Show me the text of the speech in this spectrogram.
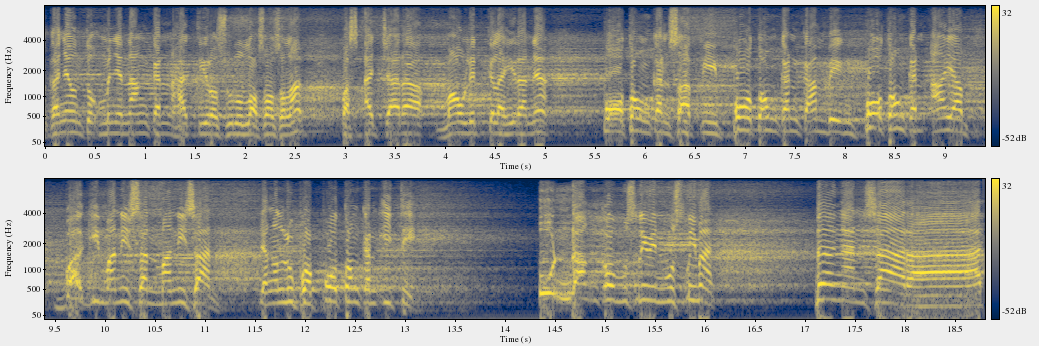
Makanya untuk menyenangkan hati Rasulullah SAW pas acara maulid kelahirannya potongkan sapi, potongkan kambing, potongkan ayam bagi manisan-manisan jangan lupa potongkan itik undang kaum muslimin muslimat. Dengan syarat.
